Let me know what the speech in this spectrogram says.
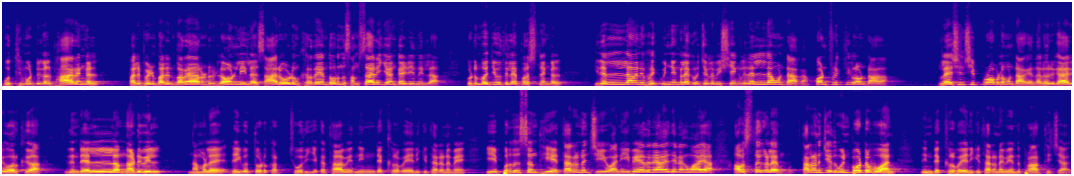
ബുദ്ധിമുട്ടുകൾ ഭാരങ്ങൾ പലപ്പോഴും പലരും പറയാറുണ്ട്. ലോൺലിനെസ് ആരോടും ഹൃദയം തുറന്ന് സംസാരിക്കാൻ കഴിയുന്നില്ല. കുടുംബജീവിതത്തിലെ പ്രശ്നങ്ങൾ ഇതെല്ലാം അനുഭവി കുഞ്ഞുങ്ങളെക്കുറിച്ചുള്ള വിഷയങ്ങൾ ഇതെല്ലാം ഉണ്ടാകാം. കോൺഫ്ലിക്റ്റുകൾ ഉണ്ടാകാം. റിലേഷൻഷിപ്പ് പ്രോബ്ലം ഉണ്ടാകാം. എന്നാൽ ഒരു കാര്യം ഓർക്കുക ഇതിന്റെ എല്ലാം നടുവിൽ നമ്മളെ ദൈവത്തോട് ചോദിച്ച കർത്താവെ നിന്റെ കൃപ എനിക്ക് തരണമേ. ഈ പ്രതിസന്ധിയെ തരണം ചെയ്യുവാൻ ഈ വേദനാജനകമായ അവസ്ഥകളെ തരണം ചെയ്ത് മുൻപോട്ട് പോകാൻ നിന്റെ കൃപ എനിക്ക് തരണമേ എന്ന് പ്രാർത്ഥിച്ചാൽ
